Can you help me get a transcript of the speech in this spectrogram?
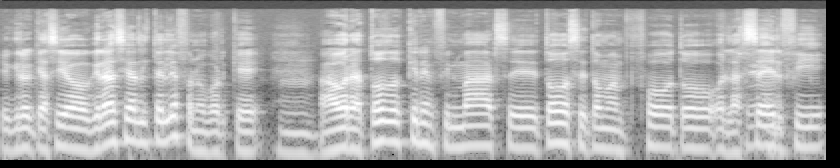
Yo creo que ha sido gracias al teléfono porque Mm. ahora todos quieren filmarse, todos se toman fotos o la Sí. selfie.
